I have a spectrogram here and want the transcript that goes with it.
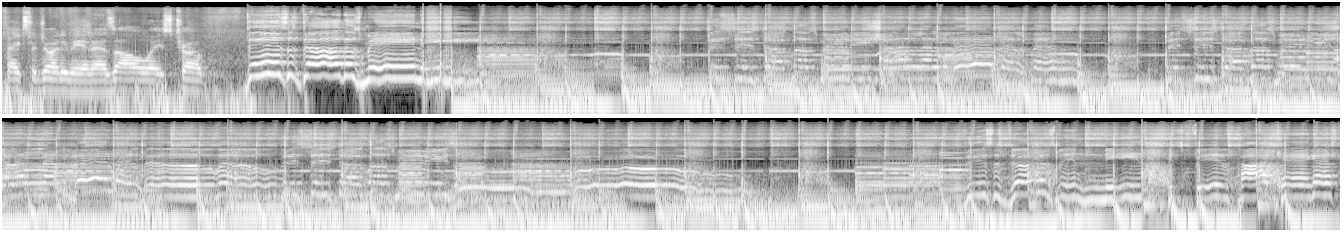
thanks for joining me, and as always, Trump. This is Doug Loves Minis. This is. Podcast,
